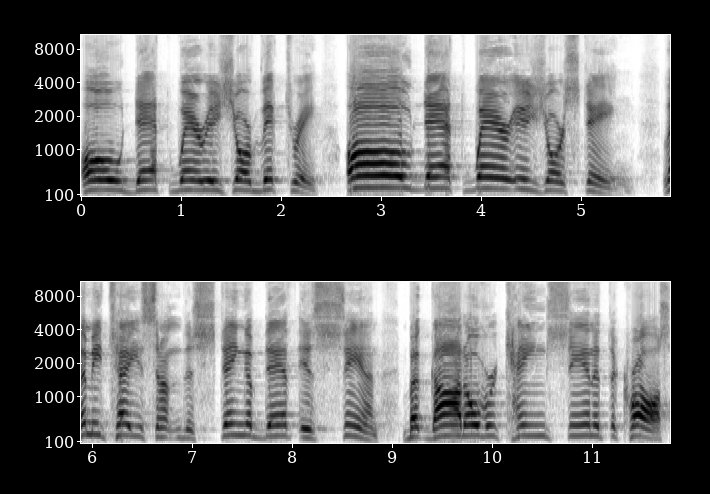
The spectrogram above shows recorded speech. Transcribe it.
Oh, death, where is your victory? Oh, death, where is your sting? Let me tell you something the sting of death is sin, but God overcame sin at the cross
